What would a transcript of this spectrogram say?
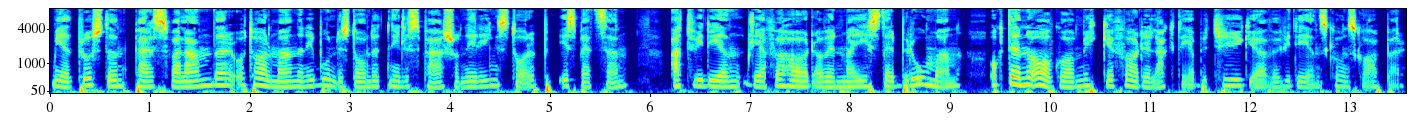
med prosten Per Svalander och talmannen i bondeståndet Nils Persson i Ringstorp i spetsen att Vidén blev förhörd av en magister Broman och denne avgav mycket fördelaktiga betyg över Vidéns kunskaper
